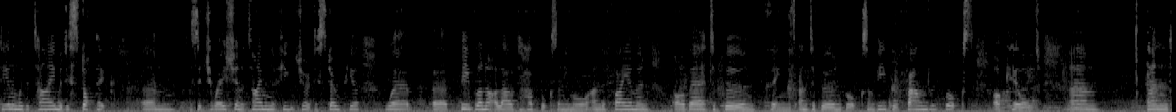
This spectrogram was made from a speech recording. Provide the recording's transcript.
dealing with a time, a dystopic um, situation, a time in the future, a dystopia, where uh, people are not allowed to have books anymore and the firemen are there to burn things and to burn books and people found with books are killed um, and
